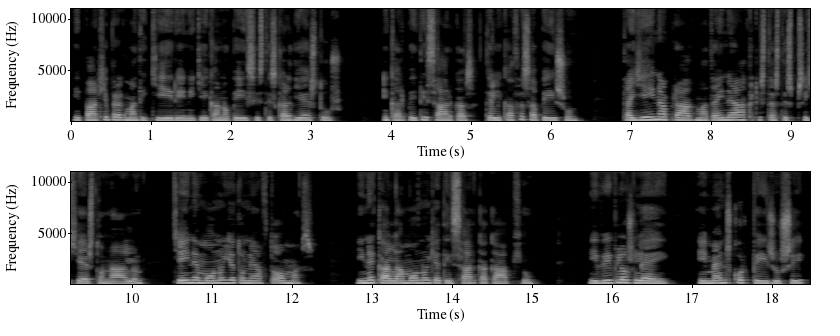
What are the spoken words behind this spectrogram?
υπάρχει πραγματική ειρήνη και ικανοποίηση στις καρδιές τους. Οι καρποί της σάρκας τελικά θα σαπίσουν. Τα γήινα πράγματα είναι άχρηστα στις ψυχές των άλλων και είναι μόνο για τον εαυτό μας. Είναι καλά μόνο για τη σάρκα κάποιου. Η βίβλος λέει «Οι μεν σκορπίζουσι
